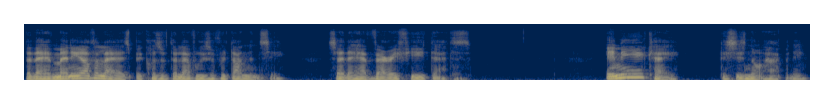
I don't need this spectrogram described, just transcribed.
but they have many other layers because of the levels of redundancy, so they have very few deaths. In the UK, this is not happening.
